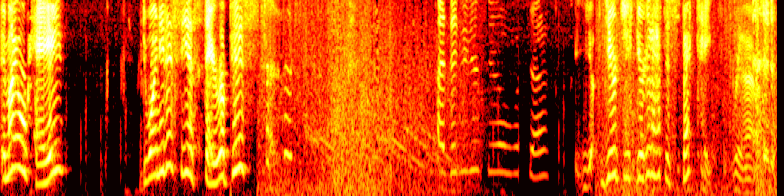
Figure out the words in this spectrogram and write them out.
Am I okay? Do I need to see a therapist? I think you just, what, yeah. Y- You're you're gonna have to spectate right now.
